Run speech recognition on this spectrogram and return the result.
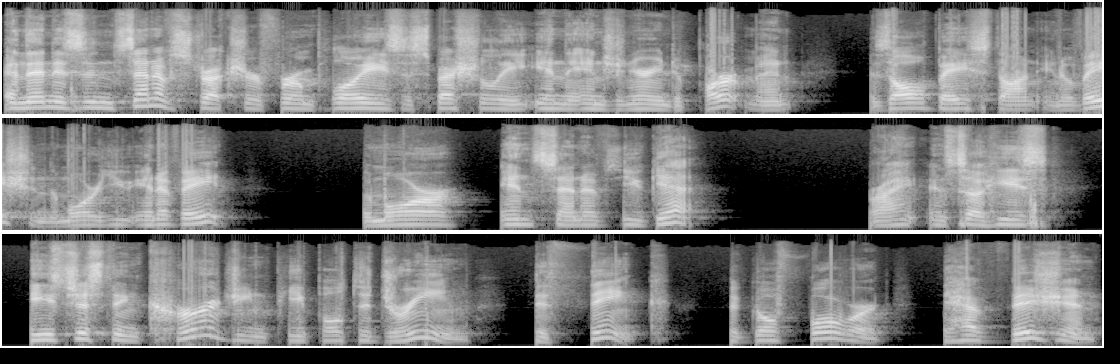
And then his incentive structure for employees especially in the engineering department is all based on innovation. The more you innovate the more incentives you get right? And so he's he's just encouraging people to dream, to think, to go forward, to have vision.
